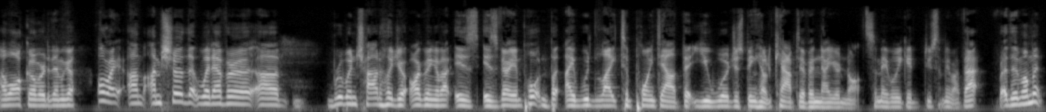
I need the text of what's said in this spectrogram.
I walk over to them and go, all right, um, I'm sure that whatever uh, ruined childhood you're arguing about is is very important, but I would like to point out that you were just being held captive and now you're not. So maybe we could do something about that at the moment.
